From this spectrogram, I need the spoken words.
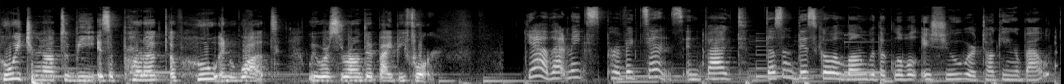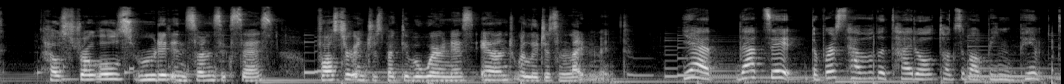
Who we turn out to be is a product of who and what we were surrounded by before. Yeah, that makes perfect sense. In fact, doesn't this go along with the global issue we're talking about? How struggles rooted in sudden success foster introspective awareness and religious enlightenment. Yeah, that's it. The first half of the title talks about being pimped.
